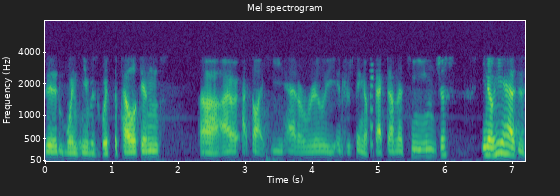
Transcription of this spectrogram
did when he was with the Pelicans. Uh, I, I thought he had a really interesting effect on the team. Just, you know, he has his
